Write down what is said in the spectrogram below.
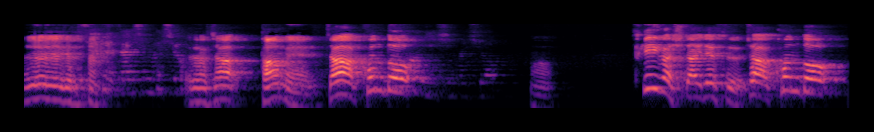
う。いやいやいや。じゃあ、ダメ。じゃあ、今度。うん、スキーがしたいです。じゃあ、今度。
